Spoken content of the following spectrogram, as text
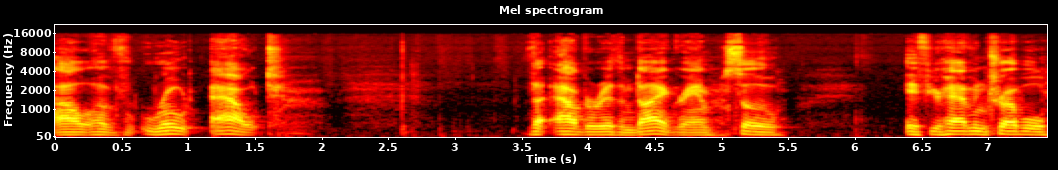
I'll have wrote out the algorithm diagram. So if you're having trouble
